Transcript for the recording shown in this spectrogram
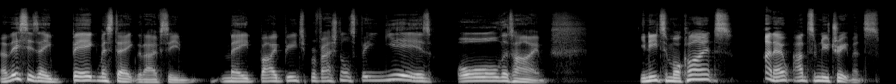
Now, this is a big mistake that I've seen made by beauty professionals for years, all the time. You need some more clients? I know, add some new treatments.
